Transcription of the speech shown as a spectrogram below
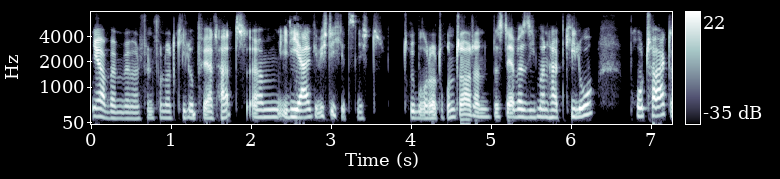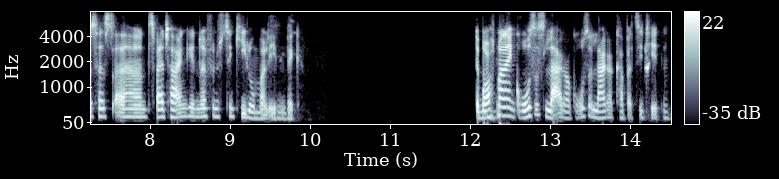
Ja, wenn, wenn man 500 Kilo Pferd hat, ähm, idealgewichtig jetzt nicht drüber oder drunter, dann bist du bei 7,5 Kilo pro Tag. Das heißt, äh, zwei Tagen gehen da 15 Kilo mal eben weg. Da braucht man ein großes Lager, große Lagerkapazitäten.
